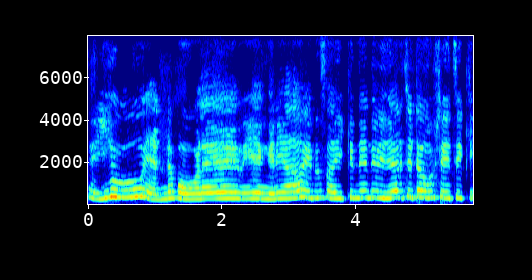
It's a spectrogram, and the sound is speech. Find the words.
അയ്യോ എന്റെ മോളെ നീ എങ്ങനെയാ ഇത് സഹിക്കുന്നെന്ന് വിചാരിച്ചിട്ടാവും ചേച്ചിക്ക്.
